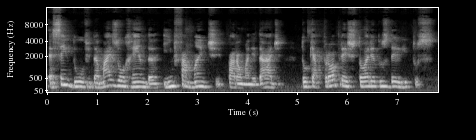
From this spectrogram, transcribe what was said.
é sem dúvida mais horrenda e infamante para a humanidade do que a própria história dos delitos.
